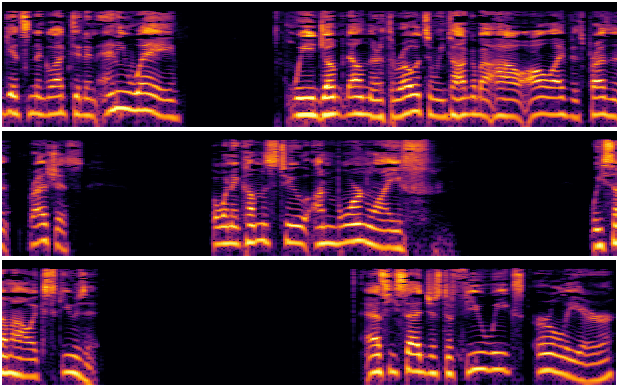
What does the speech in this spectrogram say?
gets neglected in any way, we jump down their throats and we talk about how all life is present precious. But when it comes to unborn life, we somehow excuse it. As he said just a few weeks earlier,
